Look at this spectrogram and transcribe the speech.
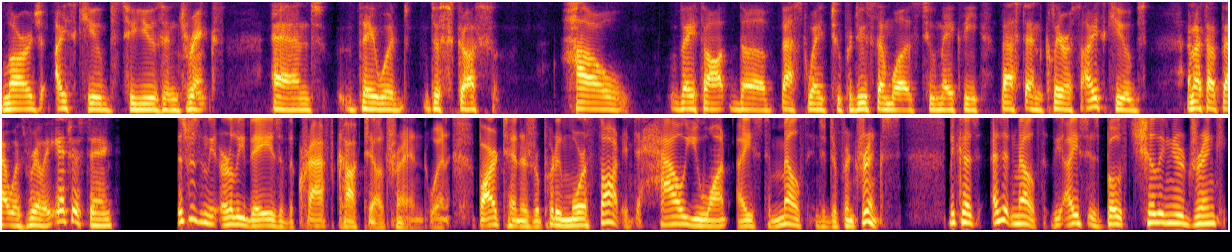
large ice cubes to use in drinks. And they would discuss how they thought the best way to produce them was to make the best and clearest ice cubes. And I thought that was really interesting. This was in the early days of the craft cocktail trend when bartenders were putting more thought into how you want ice to melt into different drinks. Because as it melts, the ice is both chilling your drink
